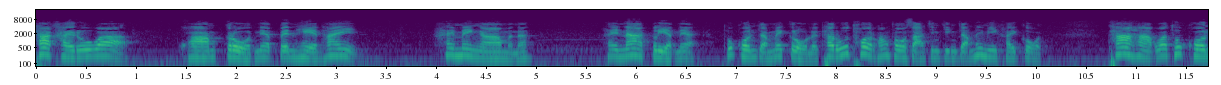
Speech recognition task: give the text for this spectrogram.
ถ้าใครรู้ว่า ความโกรธเนี่ยเป็นเหตุให้ให้ไม่งามอะนะให้หน้าเกลียดเนี่ย ทุกคนจะไม่โกรธเลย ถ้ารู้โทษของโทสะจริง ๆ จะไม่มีใครโกรธถ้าหากว่าทุกคน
